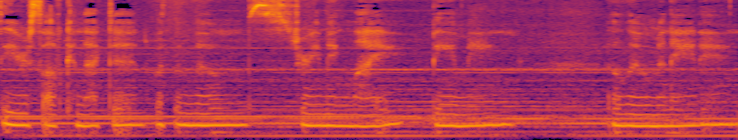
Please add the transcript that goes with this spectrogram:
See yourself connected with the moon's streaming light, beaming, illuminating.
